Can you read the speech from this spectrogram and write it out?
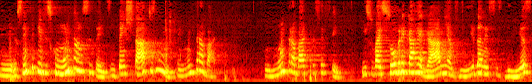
É, eu sempre tive isso com muita lucidez. Não tem status nenhum, tem muito trabalho. Tem muito trabalho para ser feito. Isso vai sobrecarregar a minha vida nesses dias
